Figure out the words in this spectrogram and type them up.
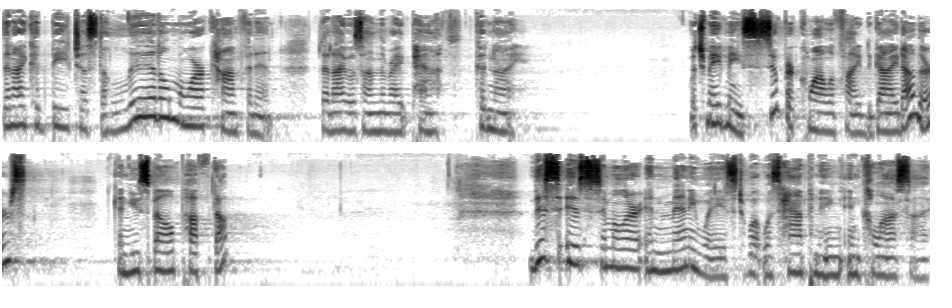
then I could be just a little more confident that I was on the right path, couldn't I? Which made me super qualified to guide others. Can you spell puffed up? This is similar in many ways to what was happening in Colossae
